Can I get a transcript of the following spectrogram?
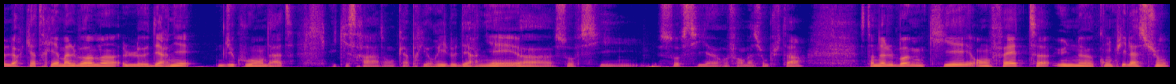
leur quatrième album, le dernier du coup en date, et qui sera donc a priori le dernier, euh, sauf si sauf s'il y a reformation plus tard. C'est un album qui est en fait une compilation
